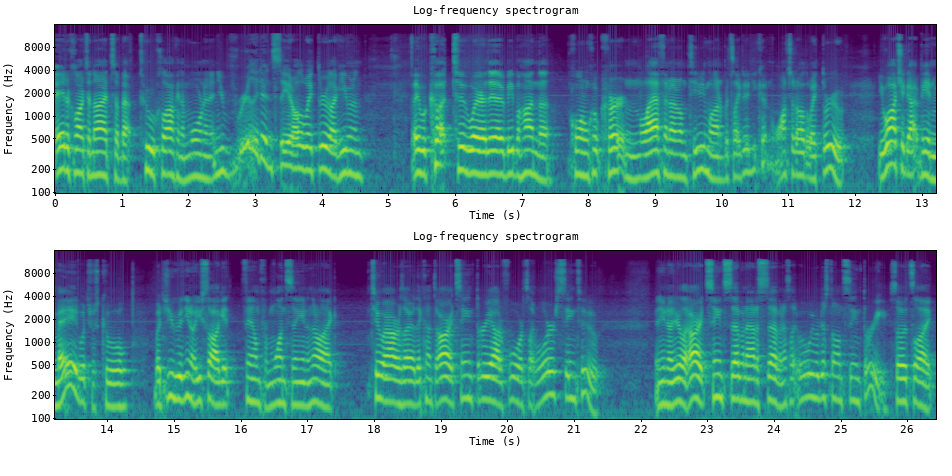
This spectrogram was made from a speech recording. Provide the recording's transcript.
eight o'clock tonight to about two o'clock in the morning, and you really didn't see it all the way through. Like even they would cut to where they would be behind the quote unquote curtain laughing at it on the TV monitor. But it's like, dude, you couldn't watch it all the way through. You watch it got being made, which was cool, but you you know you saw it get filmed from one scene, and they're like two hours later, they come to, all right, scene three out of four. It's like, well, where's scene two? And you know, you're like, all right, scene seven out of seven. It's like, well, we were just on scene three. So it's like,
